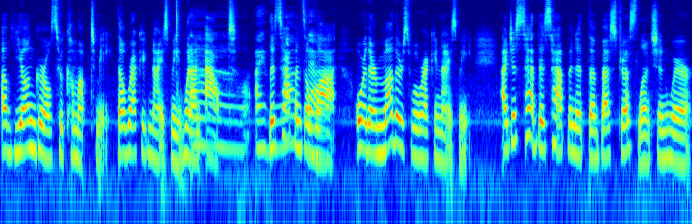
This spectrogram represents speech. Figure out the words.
of young girls who come up to me. They'll recognize me when I'm out. I This happens a lot. Or their mothers will recognize me. I just had this happen at the Best Dress Luncheon where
